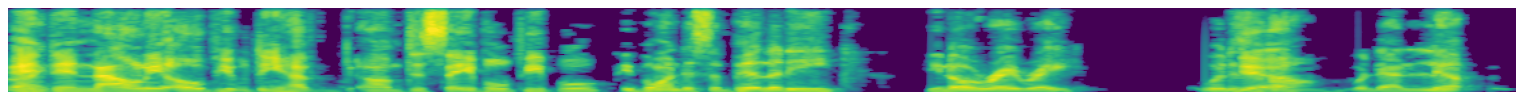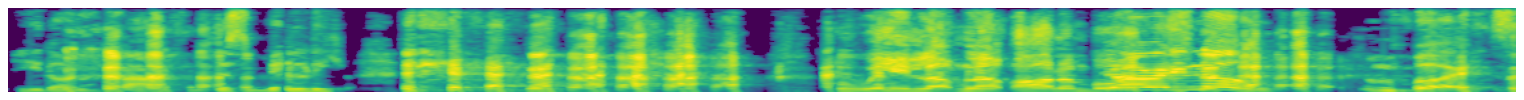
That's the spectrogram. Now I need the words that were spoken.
and then not only old people, then you have um, disabled people. people on disability, you know Ray Ray with his Yeah. um, with that limp, he done filed for disability. Willie Lump Lump, all them boys. You already know. Boys.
